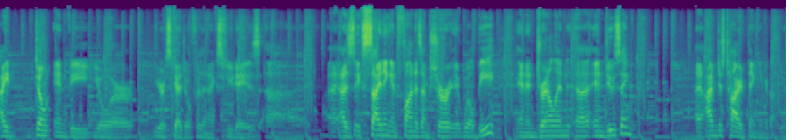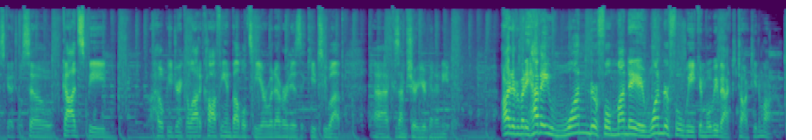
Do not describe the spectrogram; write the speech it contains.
I don't envy your your schedule for the next few days. Uh, as exciting and fun as I'm sure it will be, and adrenaline uh, inducing, I'm just tired thinking about your schedule. So Godspeed. I hope you drink a lot of coffee and bubble tea or whatever it is that keeps you up, because uh, I'm sure you're going to need it. All right, everybody, have a wonderful Monday, a wonderful week, and we'll be back to talk to you tomorrow.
